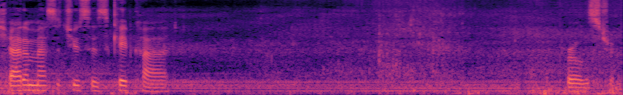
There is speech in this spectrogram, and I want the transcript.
Chatham, Massachusetts, Cape Cod. Pearl Street.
